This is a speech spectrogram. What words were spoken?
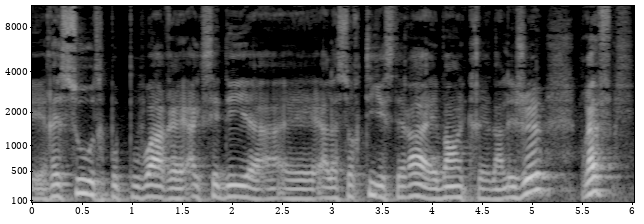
euh, résoudre pour pouvoir accéder à, la sortie, etc., et vaincre dans les jeux. Bref,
